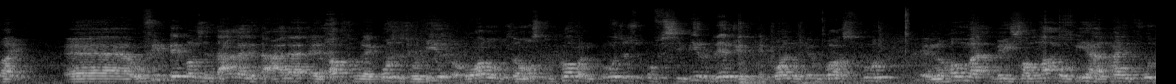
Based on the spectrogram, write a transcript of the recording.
طيب آه وفي papers اتعملت على ال arthrogryposis ودي one of the most common causes of severe rigid equine foot إن هم بيصلحوا بيها ال hind foot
